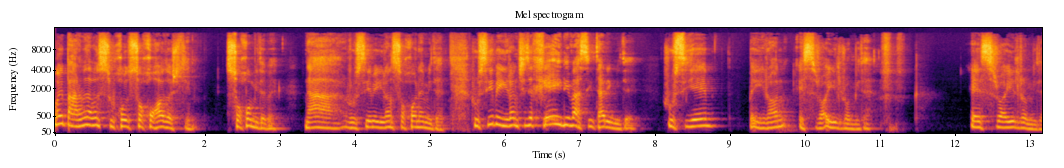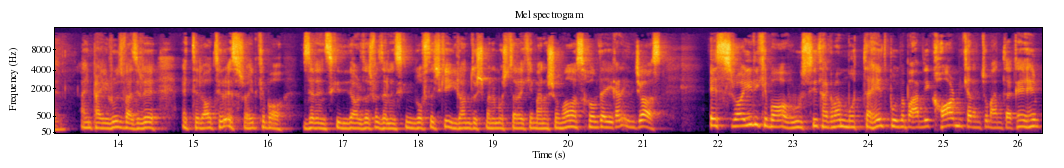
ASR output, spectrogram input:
ما یه برنامه در سخوها داشتیم. سخو میده به. نه روسیه به ایران سخو نمیده. روسیه به ایران چیز خیلی وسیع تری میده. روسیه به ایران اسرائیل رو میده. اسرائیل رو میده. این پیروز وزیر اطلاعات اسرائیل که با زلنسکی دیدار داشت و زلنسکی میگفتش که ایران دشمن مشترک من و شماست. خب دقیقا اینجاست. اسرائیلی که با روسیه تقریبا متحد بود و با هم کار می‌کردن تو منطقه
